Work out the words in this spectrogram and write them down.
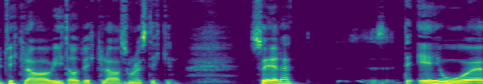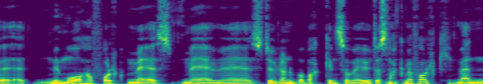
utvikle og videreutvikle journalistikken. Så er det et det er jo eh, Vi må ha folk med, med, med, støvlene på bakken som er ute og snakker med folk. Men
